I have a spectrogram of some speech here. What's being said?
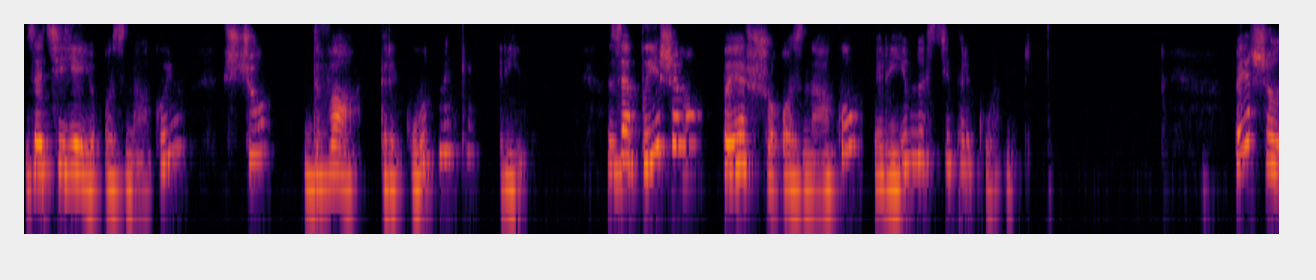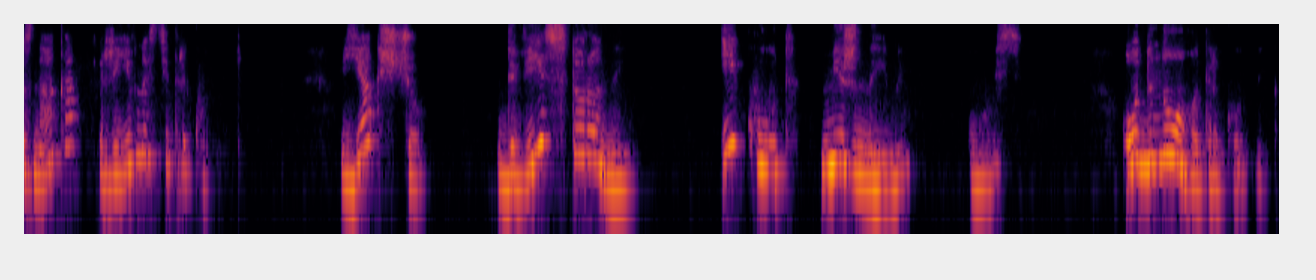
за цією ознакою, що два трикутники рівні. Запишемо першу ознаку рівності трикутників. Перша ознака рівності трикутників. Якщо дві сторони і кут між ними, ось, одного трикутника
